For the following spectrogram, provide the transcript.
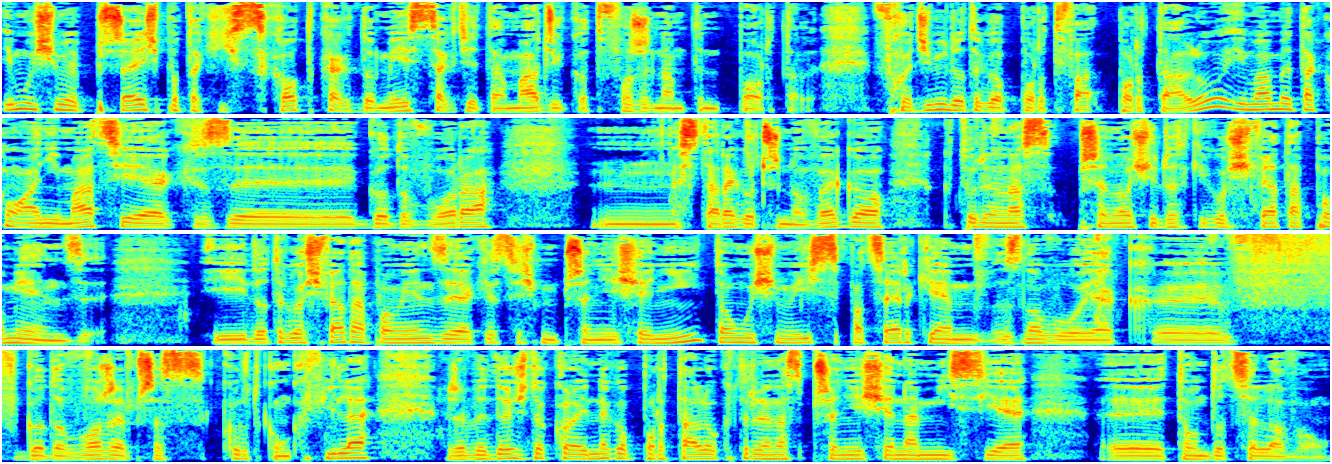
i musimy przejść po takich schodkach do miejsca, gdzie ta Magic otworzy nam ten portal. Wchodzimy do tego portalu i mamy taką animację jak z God of War'a, mm, starego czy nowego, który nas przenosi do takiego świata pomiędzy. I do tego świata pomiędzy, jak jesteśmy przeniesieni, to musimy iść spacerkiem znowu jak y, w Godoworze przez krótką chwilę, żeby dojść do kolejnego portalu, który nas przeniesie na misję y, tą docelową.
